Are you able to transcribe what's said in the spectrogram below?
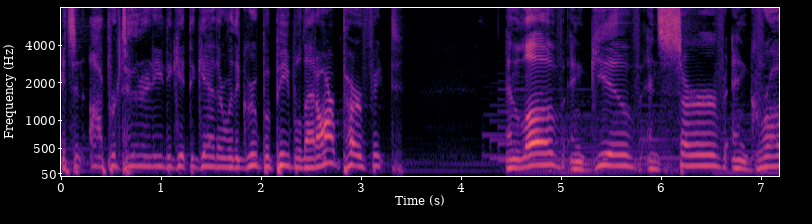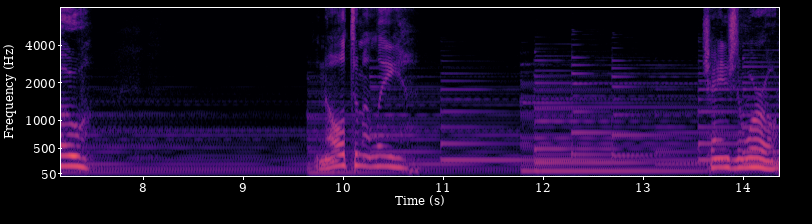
It's an opportunity to get together with a group of people that aren't perfect and love and give and serve and grow and ultimately change the world.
